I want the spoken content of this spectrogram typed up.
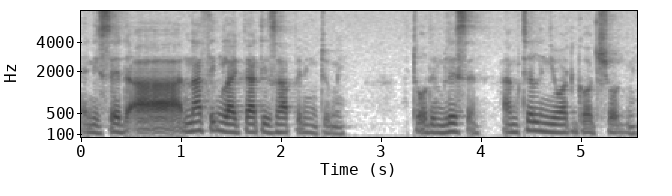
And he said, ah, "Nothing like that is happening to me." I told him, "Listen, I'm telling you what God showed me.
